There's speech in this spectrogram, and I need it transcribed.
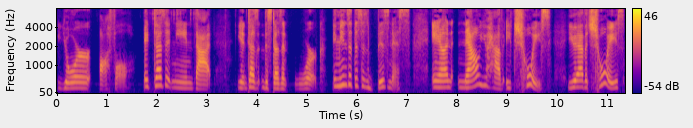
you're awful. It doesn't mean that it does, this doesn't work. It means that this is business. And now you have a choice. You have a choice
